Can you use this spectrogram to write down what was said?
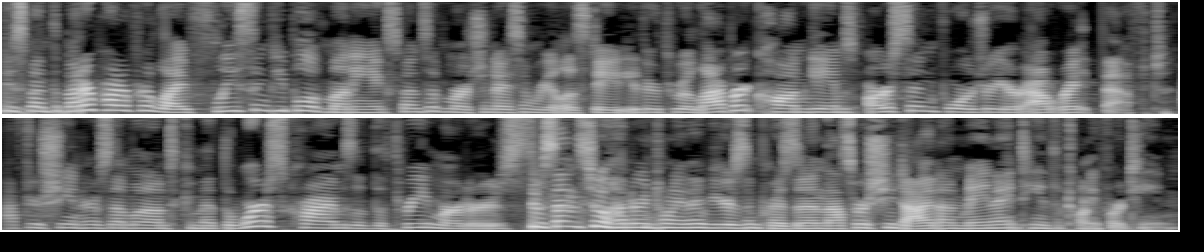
She spent the better part of her life fleecing people of money, expensive merchandise, and real estate, either through elaborate con games, arson, forgery, or outright theft. After she and her son went on to commit the worst crimes of the three murders, she was sentenced to 125 years in prison, and that's where she died on May 19th of 2014.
